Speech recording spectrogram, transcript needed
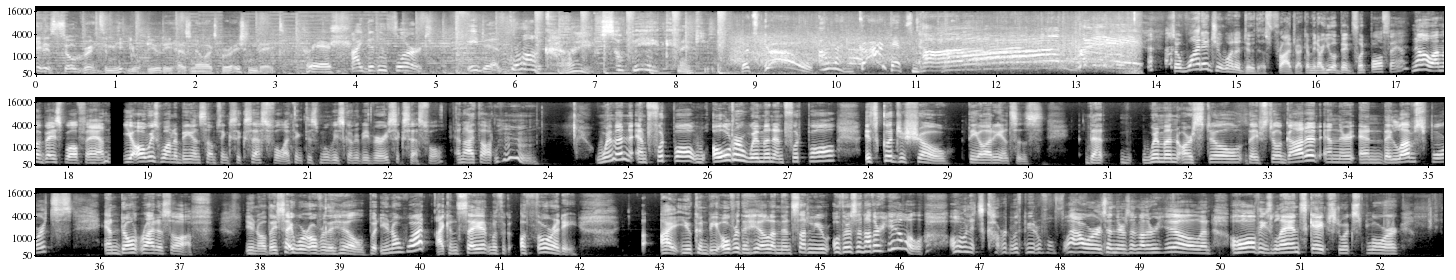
It is so great to meet you. Beauty has no expiration date. Krish. I didn't flirt. He did. Gronk, Hi. so big. Thank you. Let's go! Oh my God, that's Tom Brady! So why did you want to do this project? I mean, are you a big football fan? No, I'm a baseball fan. You always want to be in something successful. I think this movie's going to be very successful. And I thought, hmm, women and football, older women and football, it's good to show the audiences that women are still they've still got it and they and they love sports and don't write us off. You know, they say we're over the hill, but you know what? I can say it with authority. I, you can be over the hill and then suddenly, oh, there's another hill. Oh, and it's covered with beautiful flowers, and there's another hill, and all these landscapes to explore.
